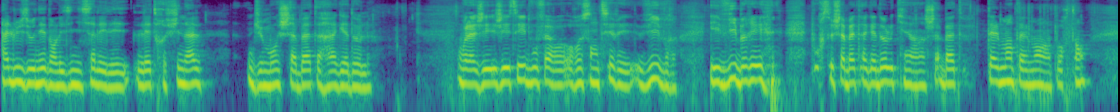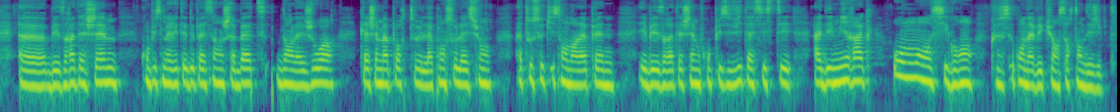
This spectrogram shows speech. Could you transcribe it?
allusionné dans les initiales et les lettres finales du mot Shabbat Hagadol. Voilà, j'ai essayé de vous faire ressentir et vivre et vibrer pour ce Shabbat Hagadol qui est un Shabbat tellement, tellement important. Euh, Bezrat Hashem, qu'on puisse mériter de passer un Shabbat dans la joie, qu'Hachem apporte la consolation à tous ceux qui sont dans la peine, et Bezrat Hashem, qu'on puisse vite assister à des miracles au moins aussi grands que ceux qu'on a vécu en sortant d'Égypte.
